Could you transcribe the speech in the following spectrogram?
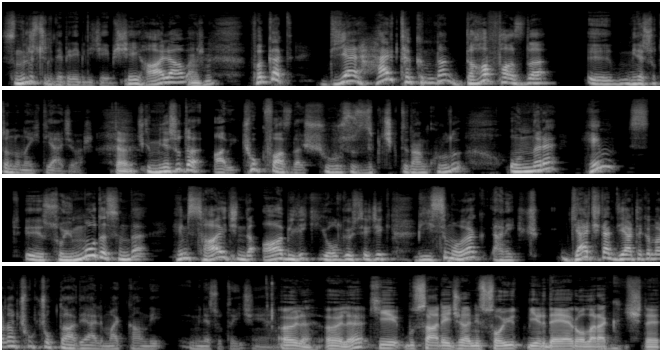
sınırlı sürede verebileceği bir şey hala var. Hı hı. Fakat diğer her takımdan daha fazla e, Minnesota'nın ona ihtiyacı var. Tabii. Çünkü Minnesota abi çok fazla şuursuz zıp çıktıdan kurulu. Onlara hem e, soyunma odasında hem saha içinde abilik yol gösterecek bir isim olarak yani gerçekten diğer takımlardan çok çok daha değerli Mike Conley Minnesota için yani. Öyle öyle ki bu sadece hani soyut bir değer olarak işte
